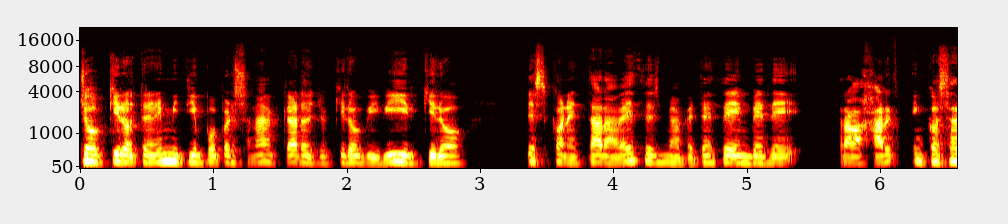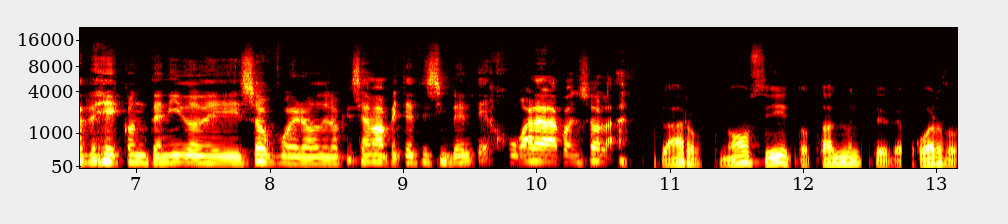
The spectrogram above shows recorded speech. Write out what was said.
yo quiero tener mi tiempo personal, claro, yo quiero vivir, quiero desconectar a veces, me apetece en vez de trabajar en cosas de contenido de software o de lo que sea, me apetece simplemente jugar a la consola. Claro, no, sí, totalmente de acuerdo.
